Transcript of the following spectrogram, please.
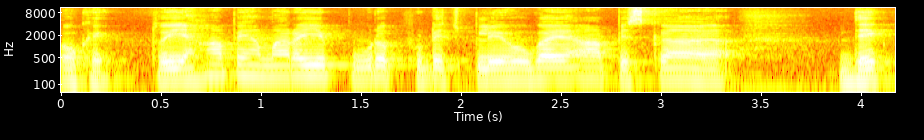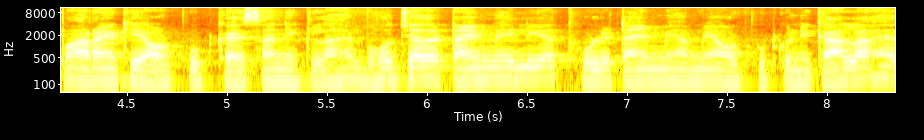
ओके तो यहाँ पे हमारा ये पूरा फुटेज प्ले होगा। या आप इसका देख पा रहे हैं कि आउटपुट कैसा निकला है। बहुत ज़्यादा टाइम नहीं लिया, थोड़े टाइम में हमने आउटपुट को निकाला है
